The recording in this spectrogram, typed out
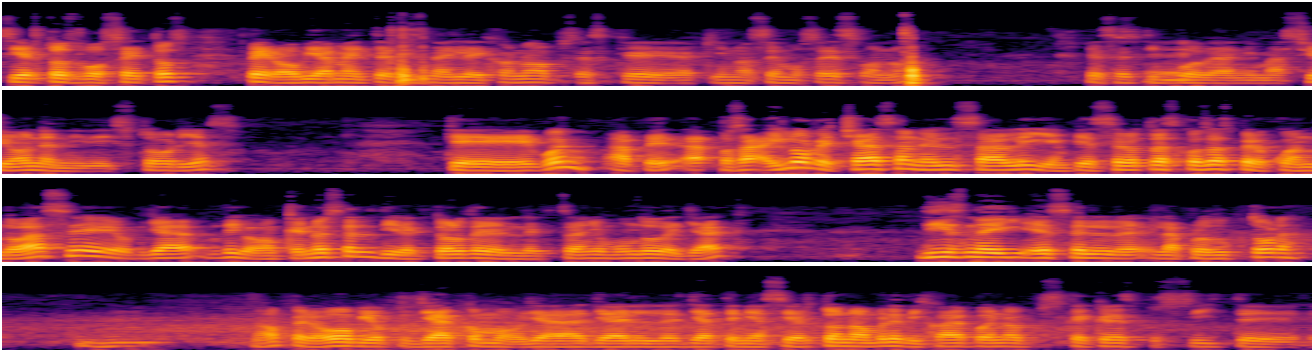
ciertos bocetos, pero obviamente Disney le dijo, no, pues es que aquí no hacemos eso, ¿no? Ese Sí. tipo de animaciones ni de historias. Que bueno, a pe- a- o sea, ahí lo rechazan, él sale y empieza a hacer otras cosas, pero cuando hace, ya digo, aunque no es el director del extraño mundo de Jack, Disney es el- la productora. ¿No? Pero obvio, pues ya como ya, ya él ya tenía cierto nombre, dijo, ah, bueno, pues ¿qué crees? Pues sí te,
